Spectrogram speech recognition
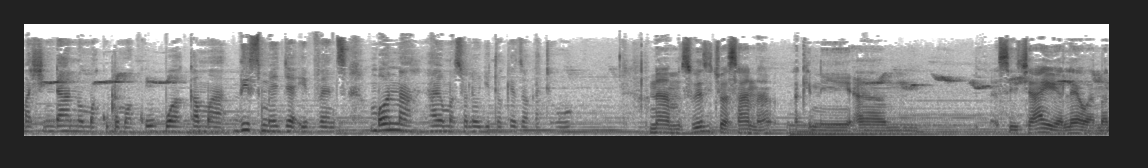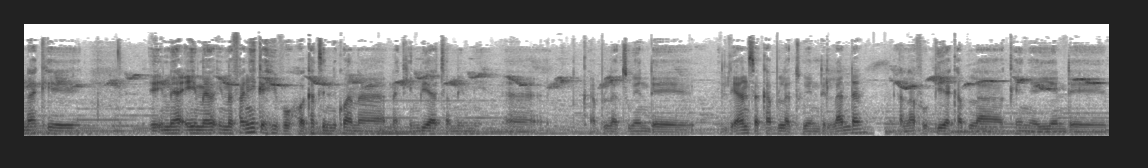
mashindano makubwa makubwa kama these major events? Mbona hayo maswala hujitokeza wakati huo? Naam siwezi jua sana lakini um, sichaielewa maanake ime, ime, imefanyika hivyo wakati nilikuwa na, nakimbia hata mimi uh, kabla tuende ilianza kabla tuende london alafu pia kabla kenya iende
